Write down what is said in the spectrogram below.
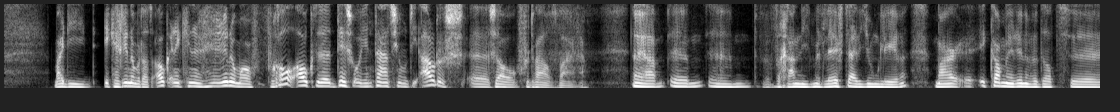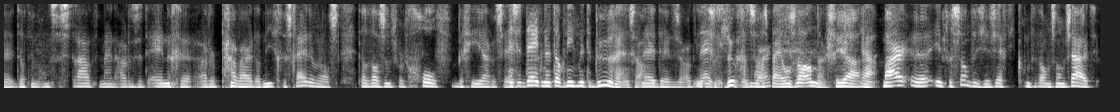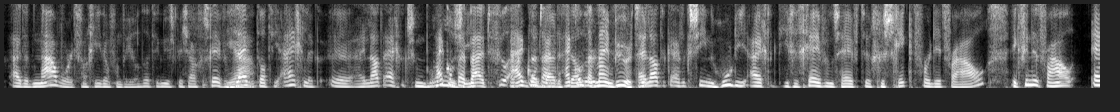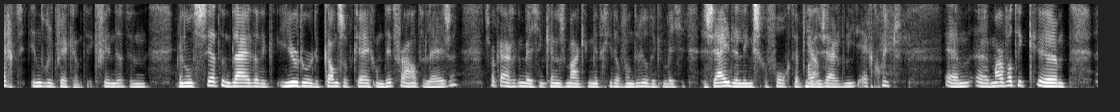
Maar die, ik herinner me dat ook. En ik herinner me vooral ook de desoriëntatie omdat die ouders uh, zo verdwaald waren. Nou ja, um, um, we gaan niet met leeftijden jong leren. Maar uh, ik kan me herinneren dat, uh, dat in onze straat mijn ouders het enige ouderpaar waren dat niet gescheiden was. Dat was een soort golf begin jaren 70. En ze deden het ook niet met de buren en zo? Nee, deden ze ook niet. Nee, gelukkig. Dat was bij ons wel anders. Ja, ja. maar uh, interessant is, je zegt, die komt uit Amsterdam-Zuid. Uit het nawoord van Guido van Driel, dat hij nu speciaal geschreven. Ja. Blijkt dat hij eigenlijk, hij laat eigenlijk zijn bronnen Hij komt uit buiten veel. Hij, hij, komt, uit, uit, hij komt uit mijn buurt. Hij laat ook eigenlijk zien hoe hij eigenlijk die gegevens heeft geschikt voor dit verhaal. Ik vind dit verhaal echt indrukwekkend. Ik vind het een. Ik ben ontzettend blij dat ik hierdoor de kans op kreeg om dit verhaal te lezen. Het is ook eigenlijk een beetje een kennismaking met Guido van Driel, dat ik een beetje zijdelings gevolgd heb, maar ja. dus eigenlijk niet echt goed. En, uh, maar wat ik, uh,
